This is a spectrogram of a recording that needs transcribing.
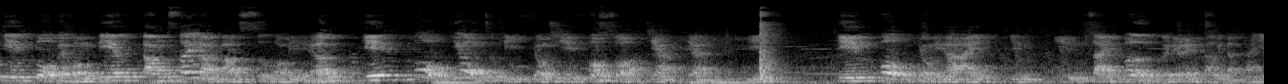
天报的风筝，东西南北四方明，金宝用出去，用心恶耍降下雨。金宝用你来，金银在宝，为了来稍微打开一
